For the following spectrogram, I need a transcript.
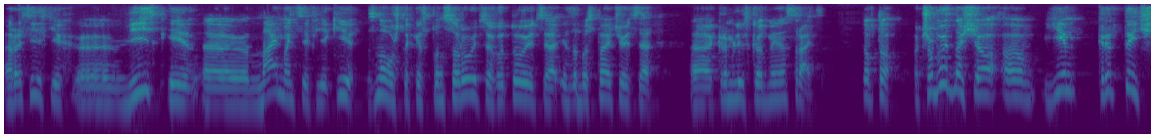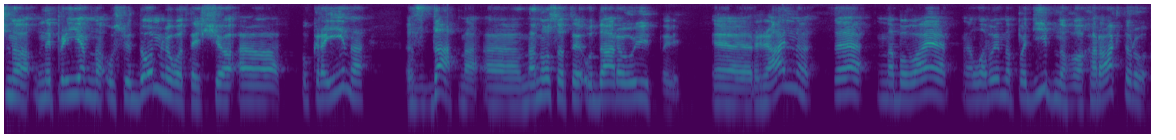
російських е, військ і е, найманців, які знову ж таки спонсоруються, готуються і забезпечуються е, кремлівською адміністрацією. Тобто, очевидно, що їм критично неприємно усвідомлювати, що Україна здатна наносити удари у відповідь. Реально це набуває лавиноподібного характеру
